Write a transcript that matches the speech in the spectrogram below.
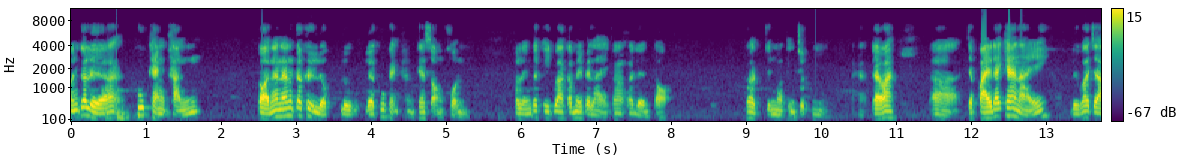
มันก็เหลือคู่แข่งขัน ก่อนหน้านั้นก็คือเหลือเหลือคู่แข่งขันแค่สองคนพอเลนก็คิดว่าก็ไม่เป็นไรก็ก็เดินต่อ ก็จนมาถึงจุดนี้แต่ว่าจะไปได้แค่ไหน หรือว่าจะ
